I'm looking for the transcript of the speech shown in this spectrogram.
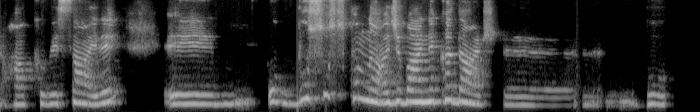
hakkı vesaire e, o, bu suskunluğa acaba ne kadar e, bu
